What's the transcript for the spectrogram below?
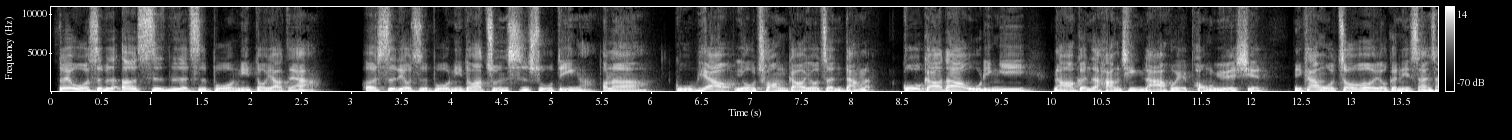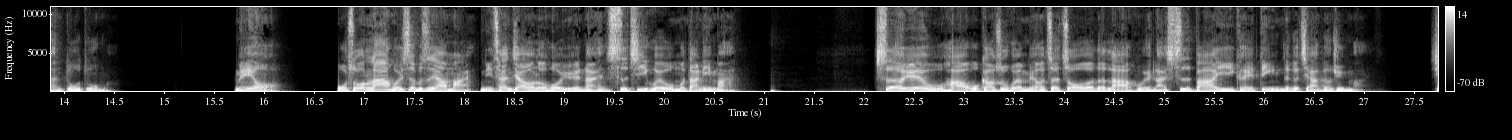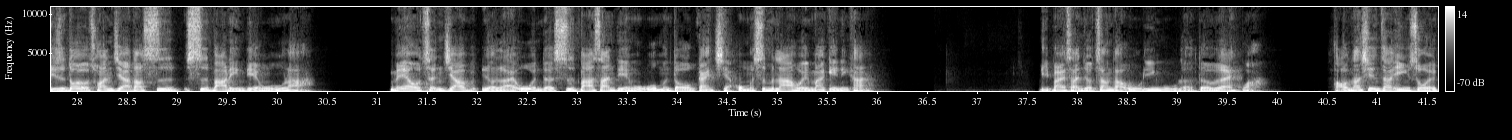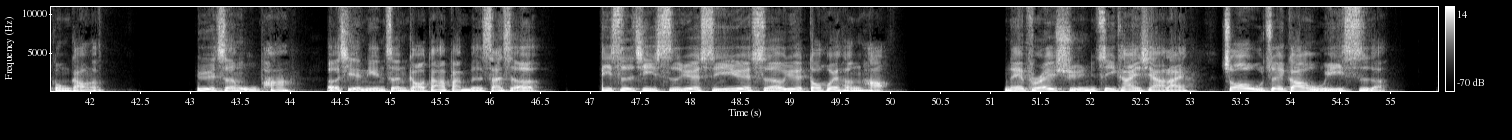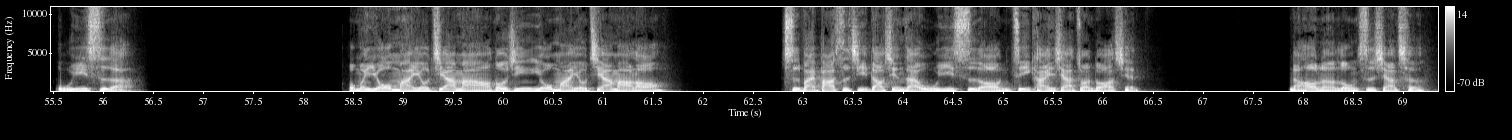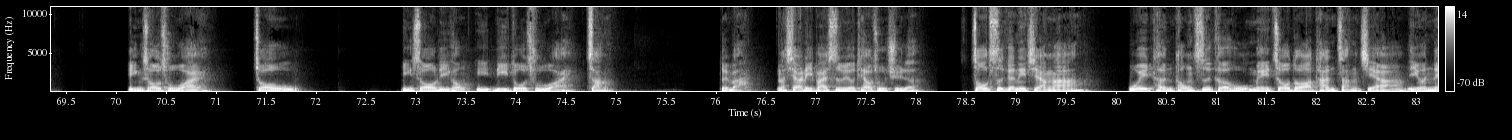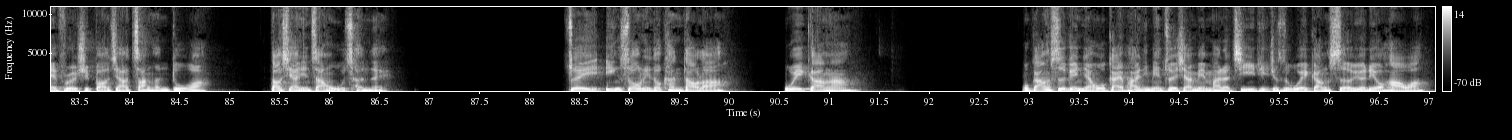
所以我是不是二四日的直播你都要怎样？二四六直播你都要准时锁定啊？后呢？股票有创高又震荡了，过高到五零一，然后跟着行情拉回碰月线。你看我周二有跟你闪闪躲躲吗？没有。我说拉回是不是要买？你参加我的会员来是机会，我们带你买。十二月五号，我告诉会员朋友，这周二的拉回来四八一可以定这个价格去买。其实都有穿价到四四八零点五啦。没有成交有来问的四八三点五，我们都改价。我们是不是拉回买给你看？礼拜三就涨到五零五了，对不对？哇，好，那现在营收也公告了，月增五趴，而且年增高达百分之三十二。第四季十月、十一月、十二月都会很好。NAND Flash，你自己看一下，来，周五最高五一四了，五一四了。我们有买有加码哦，都已经有买有加码喽，四百八十几到现在五一四哦，你自己看一下赚多少钱。然后呢，融资下车，营收出来，周五营收利空一利多出来涨，对吧？那下礼拜是不是又跳出去了？周四跟你讲啊，威腾通知客户每周都要谈涨价啊，因为 NAND Flash 报价涨很多啊，到现在已经涨五成哎，所以营收你都看到了啊，威刚啊，我刚刚是跟你讲，我盖牌里面最下面买的记忆体就是威刚，十二月六号啊。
